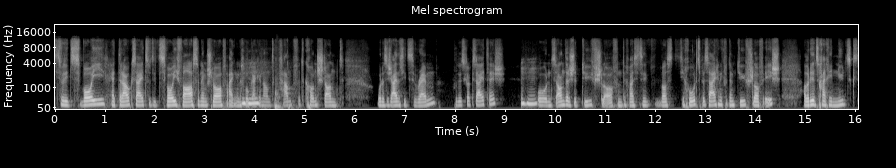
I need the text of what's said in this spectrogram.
so die zwei, hat er auch gesagt, so die zwei Phasen im Schlaf eigentlich, die Mhm. gegeneinander kämpfen, konstant. Und das ist einerseits REM, wo du jetzt gerade gesagt hast, Mhm. und das andere ist der Tiefschlaf. Und ich weiß jetzt nicht, was die Kurzbezeichnung von dem Tiefschlaf ist, aber in sich eigentlich in 90,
